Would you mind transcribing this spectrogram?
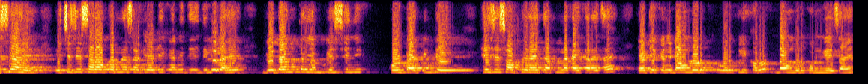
सी आहे याचे जे सराव करण्यासाठी या ठिकाणी दिलेलं आहे Vedant MPSC code typing test हे जे सॉफ्टवेअर आहे ते आपल्याला काय करायचं आहे या ठिकाणी डाउनलोड वर क्लिक करून डाउनलोड करून घ्यायचं आहे.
